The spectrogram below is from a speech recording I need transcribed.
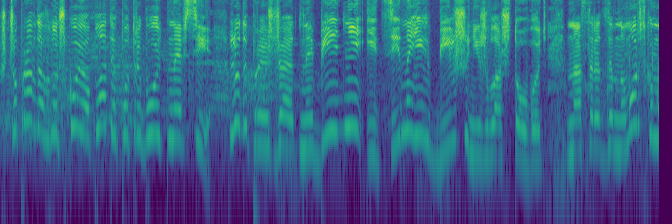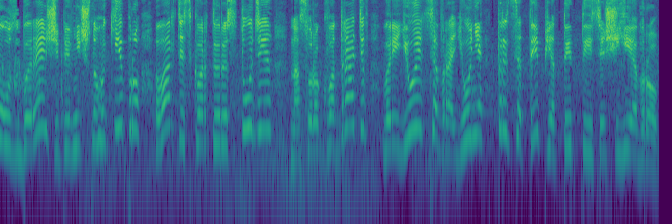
Щоправда, гнучкої оплати потребують не всі. Люди приїжджають не бідні, і ціни їх більше ніж влаштовують. На середземноморському узбережжі північного Кіпру вартість квартири студії на 40 квадратів варіюється в районі 35 тисяч євро.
